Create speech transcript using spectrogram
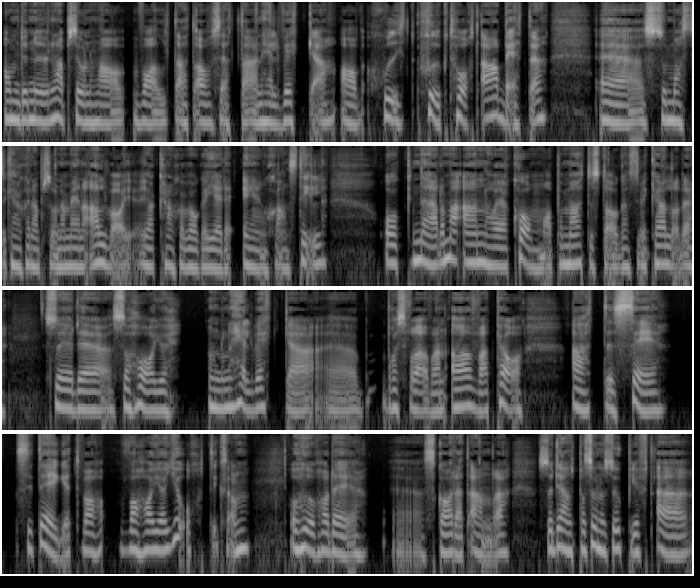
Om det nu den här personen har valt att avsätta en hel vecka av sjukt, sjukt hårt arbete eh, så måste kanske den här personen mena allvar. Jag kanske vågar ge det en chans till. Och när de här anhöriga kommer på mötesdagen som vi kallar det så, är det, så har ju under en hel vecka eh, brottsförövaren övat på att eh, se sitt eget, vad, vad har jag gjort liksom? Och hur har det skadat andra? Så den personens uppgift är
